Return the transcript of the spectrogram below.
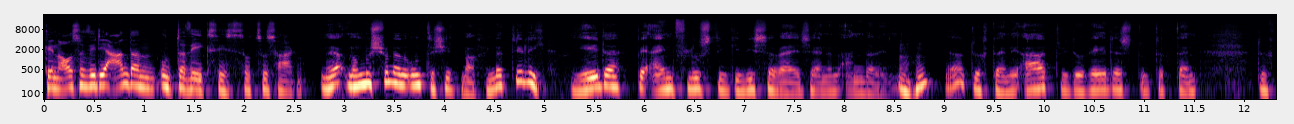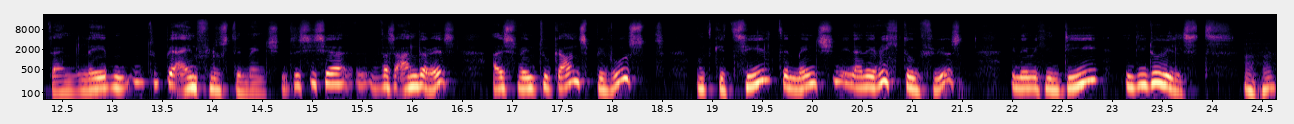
genauso wie die anderen unterwegs ist, sozusagen. Ja, man muss schon einen Unterschied machen. Natürlich, jeder beeinflusst in gewisser Weise einen anderen. Mhm. Ja, durch deine Art, wie du redest und durch dein, durch dein Leben. Du beeinflusst den Menschen. Das ist ja was anderes, als wenn du ganz bewusst und gezielt den Menschen in eine Richtung führst, nämlich in die, in die du willst. Mhm.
